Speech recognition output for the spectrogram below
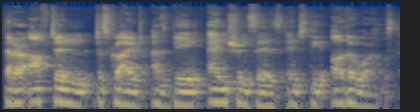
that are often described as being entrances into the other world.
